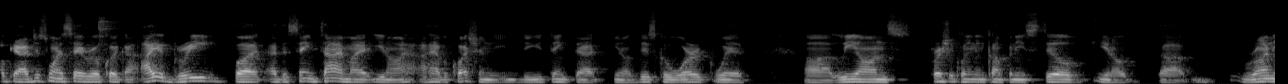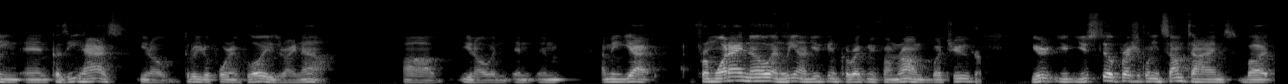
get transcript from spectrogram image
Okay, I just want to say real quick, I, agree, but at the same time, I you know I, I have a question. Do you think that you know this could work with uh, Leon's pressure cleaning company still you know uh, running and because he has you know three to four employees right now, uh, you know, and and and I mean yeah, from what I know, and Leon, you can correct me if I'm wrong, but you. Sure. You're, you you still pressure clean sometimes, but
